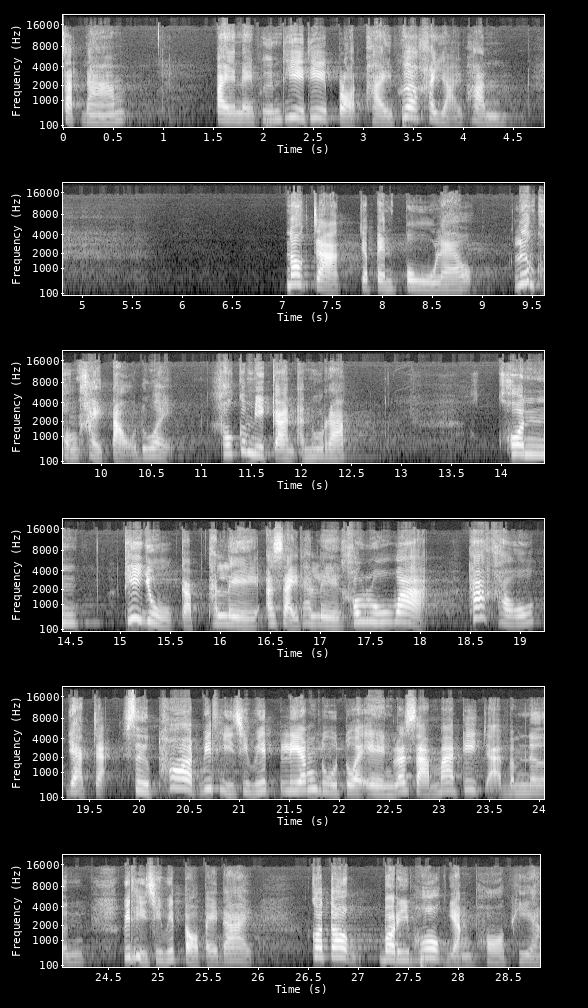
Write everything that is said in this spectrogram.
สัตว์น้ำไปในพื้นที่ที่ปลอดภัยเพื่อขยายพันธุ์ นอกจากจะเป็นปูแล้ว เรื่องของไข่เต่าด้วย เขาก็มีการอนุรักษ์ คนที่อยู่กับทะเลอาศัยทะเลเขารู้ว่าถ้าเขาอยากจะสืบทอดวิถีชีวิตเลี้ยงดูตัวเอง และสามารถที่จะดำเนินวิถีชีวิตต่อไปได้ ก็ต้องบริโภคอย่างพอเพียง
